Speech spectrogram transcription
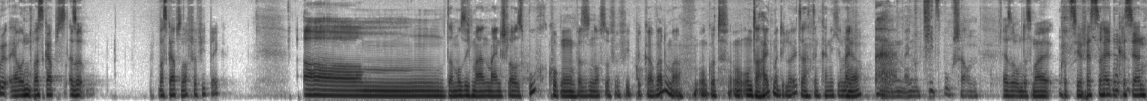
cool. Ja, und was gab's, also, was gab's noch für Feedback? Ähm, da muss ich mal in mein schlaues Buch gucken, was es noch so für Feedback gab. Warte mal. Oh Gott, unterhalt mal die Leute. Dann kann ich in mein, ja. äh, in mein Notizbuch schauen. Also, um das mal kurz hier festzuhalten, Christian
